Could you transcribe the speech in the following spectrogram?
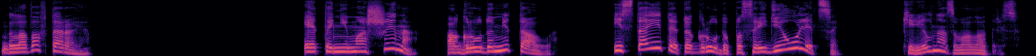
Глава вторая. Это не машина, а груда металла. И стоит эта груда посреди улицы. Кирилл назвал адрес.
